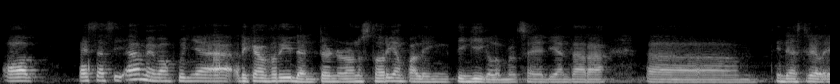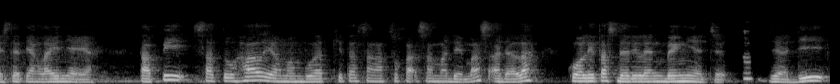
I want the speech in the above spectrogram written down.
Uh, eh, SSIA memang punya recovery dan turnaround story yang paling tinggi kalau menurut saya di antara uh, industrial estate yang lainnya ya. Tapi satu hal yang membuat kita sangat suka sama Demas adalah kualitas dari land banknya, Cek. Jadi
